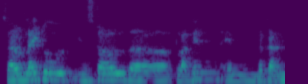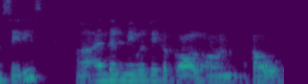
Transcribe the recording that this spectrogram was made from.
So I would like to install the plugin in the current series, uh, and then we will take a call on how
